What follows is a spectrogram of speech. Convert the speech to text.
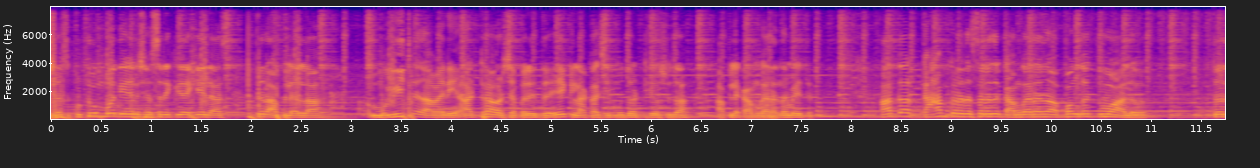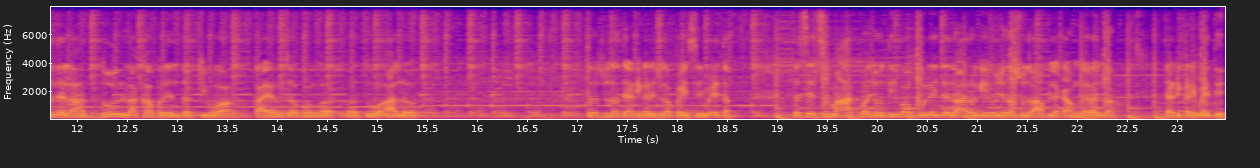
शस कुटुंब नियोजन शस्त्रक्रिया केल्यास तर आपल्याला मुलीच्या नावाने अठरा वर्षापर्यंत एक लाखाची मुदत ठेवसुद्धा आपल्या कामगारांना मिळते. आता काम करत असताना जर कामगारांना अपंगत्व आलं तर त्याला दोन लाखापर्यंत किंवा कायमचं अपंगत्व आलं तर सुद्धा त्या ठिकाणी सुद्धा पैसे मिळतात. तसेच महात्मा ज्योतिबा फुले जन आरोग्य योजना सुद्धा आपल्या कामगारांना त्या ठिकाणी मिळते.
